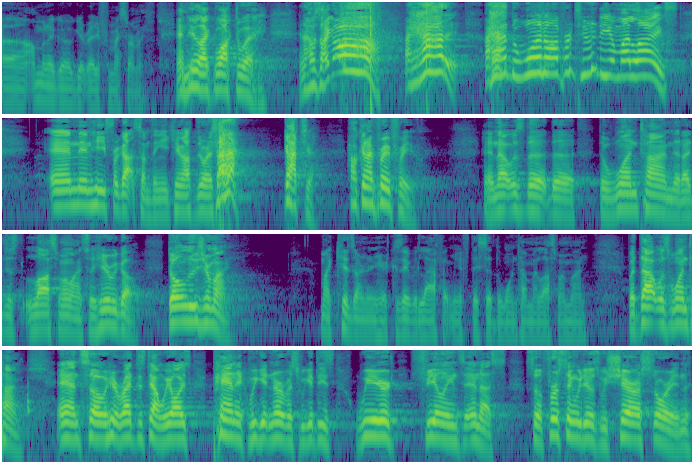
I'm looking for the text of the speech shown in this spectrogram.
uh, I'm going to go get ready for my sermon. And he like walked away. And I was like, ah, oh, I had it. I had the one opportunity in my life. And then he forgot something. He came out the door and said, ah, gotcha. How can I pray for you? And that was the, the, the one time that I just lost my mind. So here we go. Don't lose your mind. My kids aren't in here because they would laugh at me if they said the one time I lost my mind. But that was one time. And so here, write this down. We always panic, we get nervous, we get these weird feelings in us. So the first thing we do is we share our story. And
